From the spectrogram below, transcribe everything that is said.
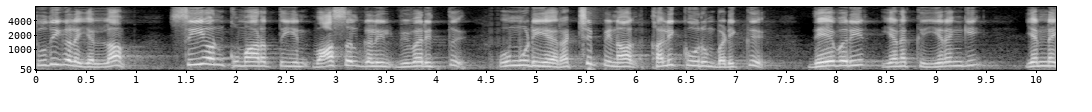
துதிகளை எல்லாம் சியோன் குமாரத்தியின் வாசல்களில் விவரித்து உம்முடைய ரட்சிப்பினால் கலிக்கூறும்படிக்கு தேவரீர் எனக்கு இறங்கி என்னை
